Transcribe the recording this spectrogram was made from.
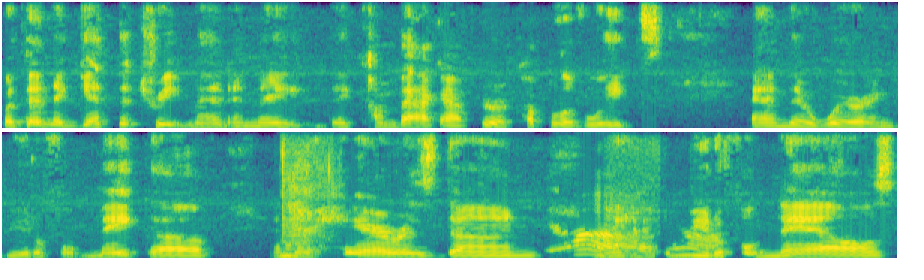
But then they get the treatment and they they come back after a couple of weeks and they're wearing beautiful makeup and their hair is done yeah, and they have yeah. beautiful nails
